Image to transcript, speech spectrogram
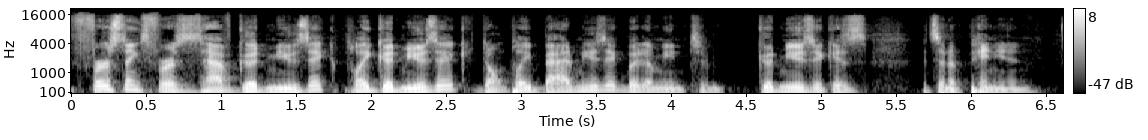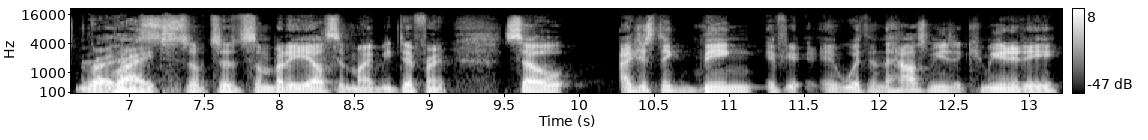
First things first is have good music, play good music. Don't play bad music, but I mean, to good music is it's an opinion Right. Right. so to somebody else it might be different so i just think being if you're within the house music community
